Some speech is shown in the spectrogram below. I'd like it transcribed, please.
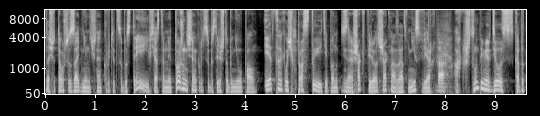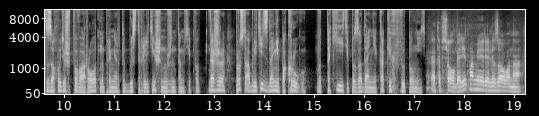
за счет того, что задние начинают крутиться быстрее, и все остальные тоже начинают крутиться быстрее, чтобы не упал. И это очень простые, типа, ну, не знаю, шаг вперед, шаг назад, вниз, вверх. Да. А что, например, делать, когда ты заходишь в поворот, например, ты быстро летишь, и нужно там, типа, даже просто облететь здание по кругу. Вот такие типа задания, как их выполнить? Это все алгоритмами реализовано.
